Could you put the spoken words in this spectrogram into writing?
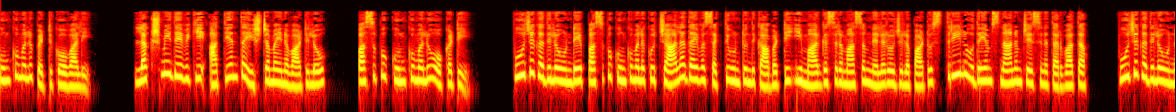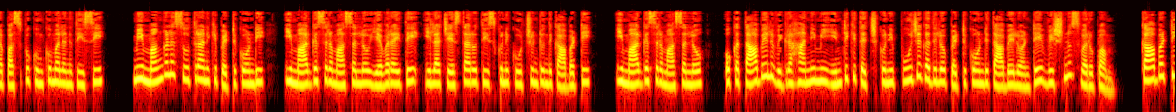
కుంకుమలు పెట్టుకోవాలి. లక్ష్మీదేవికి అత్యంత ఇష్టమైన వాటిలో పసుపు కుంకుమలు ఒకటి. పూజగదిలో ఉండే పసుపు కుంకుమలకు చాలా దైవ శక్తి ఉంటుంది కాబట్టి ఈ మార్గశరమాసం నెల రోజులపాటు స్త్రీలు ఉదయం స్నానం చేసిన తర్వాత పూజగదిలో ఉన్న పసుపు కుంకుమలను తీసి మీ మంగళసూత్రానికి పెట్టుకోండి. ఈ మార్గశిర మాసంలో ఎవరైతే ఇలా చేస్తారో తీసుకుని కూర్చుంటుంది కాబట్టి ఈ మార్గశిర మాసంలో ఒక తాబేలు విగ్రహాన్ని మీ ఇంటికి తెచ్చుకుని పూజగదిలో పెట్టుకోండి తాబేలు అంటే విష్ణు స్వరూపం. కాబట్టి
